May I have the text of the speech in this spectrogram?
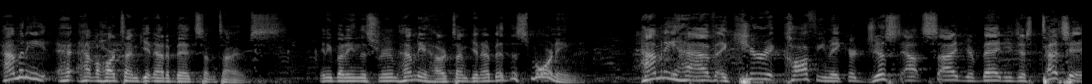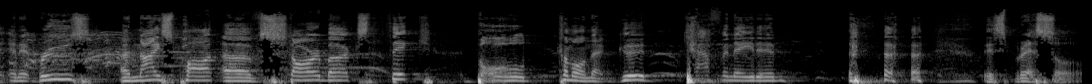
How many ha- have a hard time getting out of bed sometimes? Anybody in this room? How many have a hard time getting out of bed this morning? How many have a Keurig coffee maker just outside your bed? You just touch it and it brews a nice pot of Starbucks, thick, bold, come on, that good caffeinated espresso.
